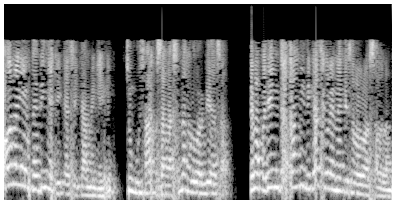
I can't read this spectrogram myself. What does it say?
Orang yang tadinya dikasih kambing ini sungguh sangat, sangat senang luar biasa. Kenapa dia minta kambing dikasih oleh Nabi Shallallahu Alaihi Wasallam?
